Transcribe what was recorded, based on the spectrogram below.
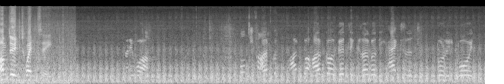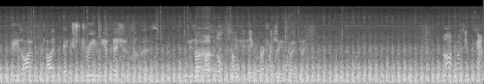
I'm doing 20. Twenty-one. 45. I've got, I've got, I've got a good thing because I've got the excellent bully boy. Because I'm, I'm extremely efficient at this. Because I'm. I'm not, I can take pressure really quickly. Ah, pressing cap.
